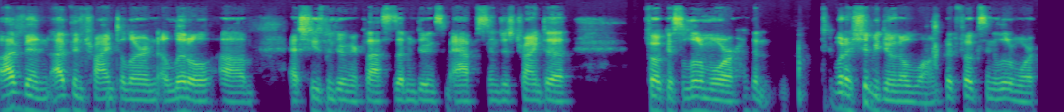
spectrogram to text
I've been I've been trying to learn a little um, as she's been doing her classes. I've been doing some apps and just trying to focus a little more than what I should be doing all along, but focusing a little more.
